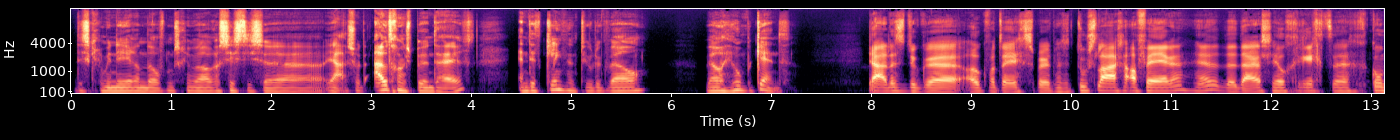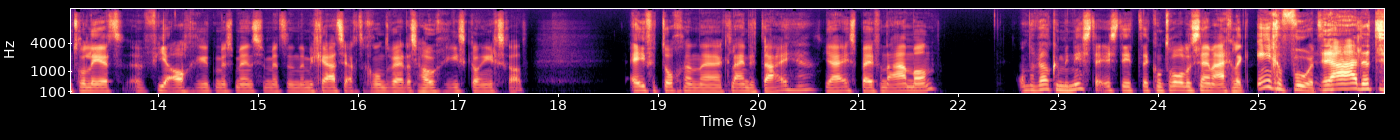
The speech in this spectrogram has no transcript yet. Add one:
discriminerende of misschien wel racistische uh, ja, soort uitgangspunten heeft. En dit klinkt natuurlijk wel, wel heel bekend. Ja, dat is natuurlijk uh, ook wat er is gebeurd met de toeslagenaffaire. Daar is heel gericht gecontroleerd via algoritmes. Mensen met een migratieachtergrond werden als hoger risico ingeschat. Even toch een klein detail. Jij is PvdA-man. Onder welke minister is dit controlesysteem eigenlijk ingevoerd? Ja, dat,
